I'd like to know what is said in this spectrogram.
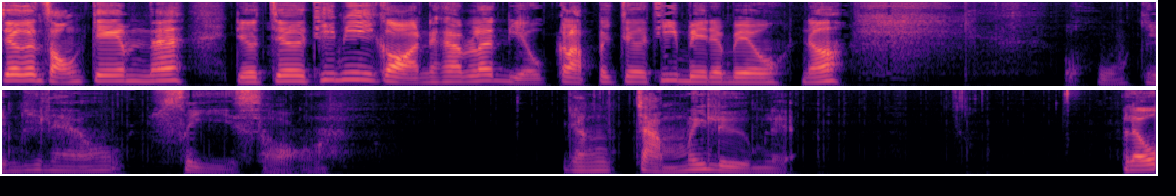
เจอกัน 2 เกมนะ เดี๋ยวเจอที่นี่ก่อนนะครับ แล้วเดี๋ยวกลับไปเจอที่เบเดเบลเนาะโอ้โหเกมที่แล้ว 4-2 ยังจำไม่ลืมเลย แล้ว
